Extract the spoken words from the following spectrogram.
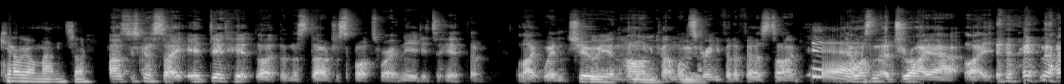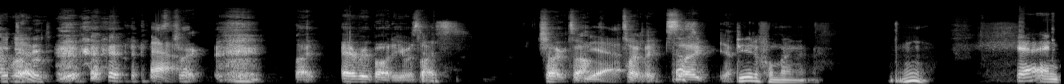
carry on, Martin. Sorry. I was just going to say it did hit like the nostalgia spots where it needed to hit them. Like when Chewie and Han Mm, come on mm. screen for the first time, Yeah. there wasn't a dry out like in that Yeah. room. it's Yeah. true. Like everybody was like That's choked up. Yeah. totally. So yeah, beautiful moment. Mm. yeah, and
